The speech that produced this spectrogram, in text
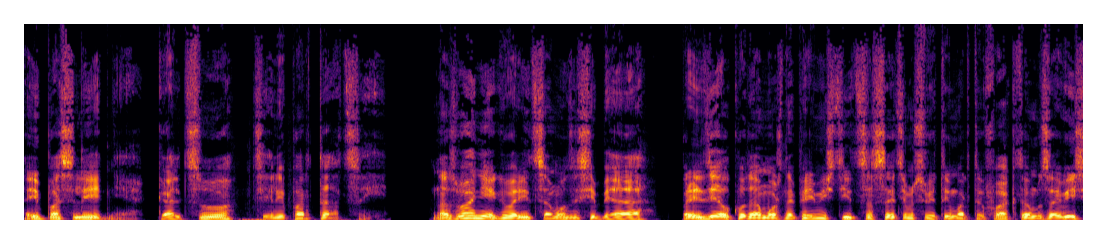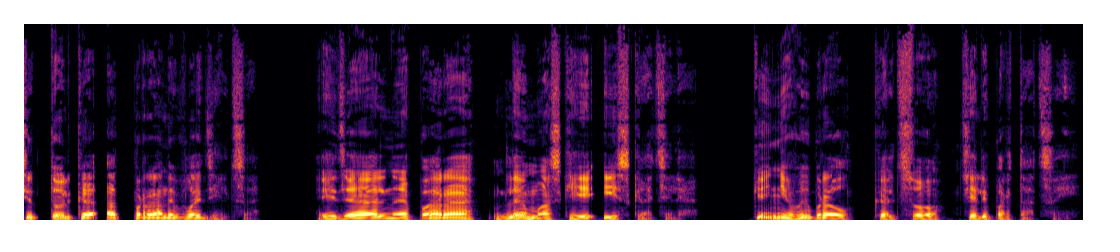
И последнее — кольцо телепортации. Название говорит само за себя. Предел, куда можно переместиться с этим святым артефактом, зависит только от праны владельца. Идеальная пара для маски искателя. Кенни выбрал кольцо телепортацией.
